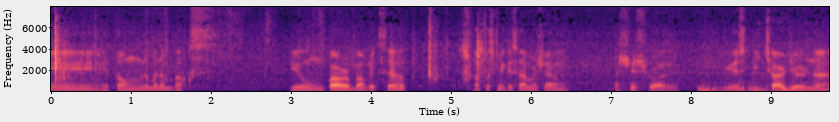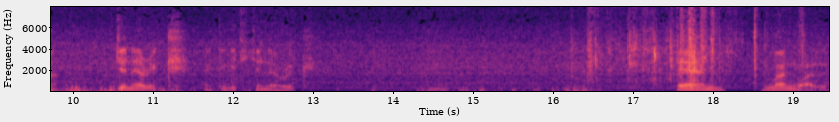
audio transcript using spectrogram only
may itong laman ng box. Yung power bank itself. Tapos may kasama siyang as usual USB charger na generic. I think it's generic. And manual.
